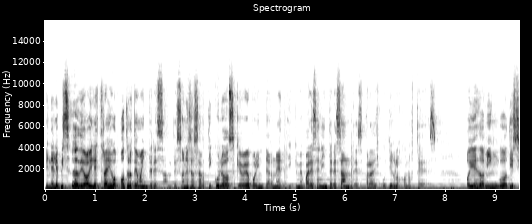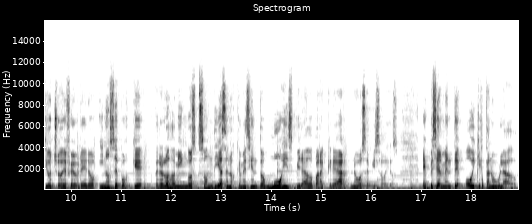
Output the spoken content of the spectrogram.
En el episodio de hoy les traigo otro tema interesante. Son esos artículos que veo por internet y que me parecen interesantes para discutirlos con ustedes. Hoy es domingo 18 de febrero y no sé por qué, pero los domingos son días en los que me siento muy inspirado para crear nuevos episodios. Especialmente hoy que está nublado.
